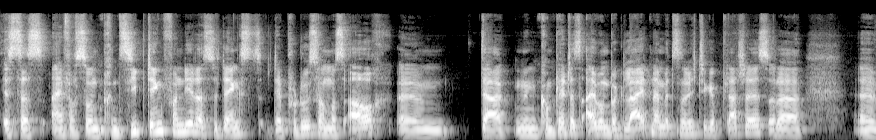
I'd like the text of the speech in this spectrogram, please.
ist das einfach so ein Prinzipding von dir, dass du denkst, der Producer muss auch ähm, da ein komplettes Album begleiten, damit es eine richtige Platte ist? Oder äh,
